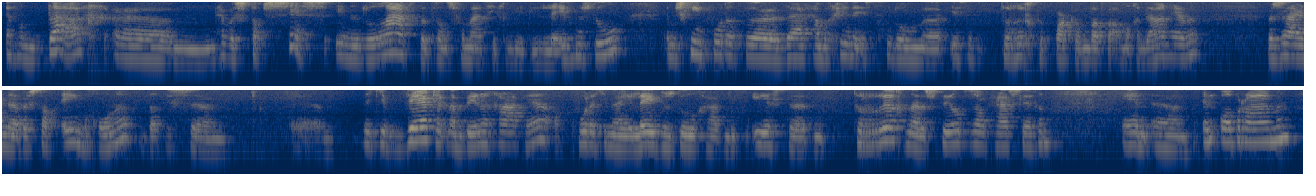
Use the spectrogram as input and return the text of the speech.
En vandaag ehm, hebben we stap 6 in het laatste transformatiegebied levensdoel. En misschien voordat we daar gaan beginnen is het goed om eh, eerst even terug te pakken wat we allemaal gedaan hebben. We zijn eh, bij stap 1 begonnen. Dat is ehm, ehm, dat je werkelijk naar binnen gaat. Hè? Voordat je naar je levensdoel gaat moet je eerst eh, terug naar de stilte zou ik haast zeggen. En, en opruimen.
